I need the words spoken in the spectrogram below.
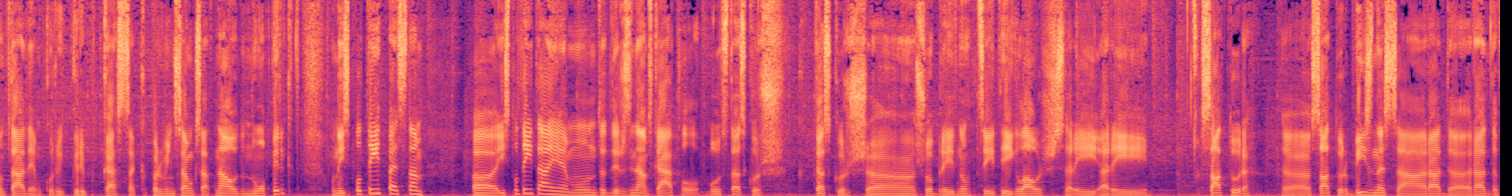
un tādiem, kuri grib saka, par viņu samaksāt naudu, nopirkt un izplatīt pēc tam uh, izplatītājiem. Tad ir zināms, ka Apple būs tas, kurš, tas, kurš uh, šobrīd nu, cītīgi laužas arī, arī satura. Uh, satura biznesā rada, rada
